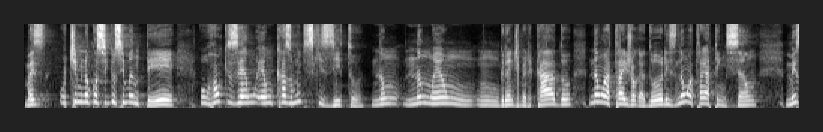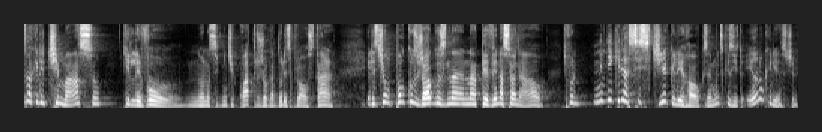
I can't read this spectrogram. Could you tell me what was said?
Mas o time não conseguiu se manter. O Hawks é um, é um caso muito esquisito. Não, não é um, um grande mercado, não atrai jogadores, não atrai atenção. Mesmo aquele timaço que levou no ano seguinte quatro jogadores pro All-Star, eles tinham poucos jogos na, na TV nacional. Tipo, ninguém queria assistir aquele Hawks. É muito esquisito. Eu não queria assistir.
